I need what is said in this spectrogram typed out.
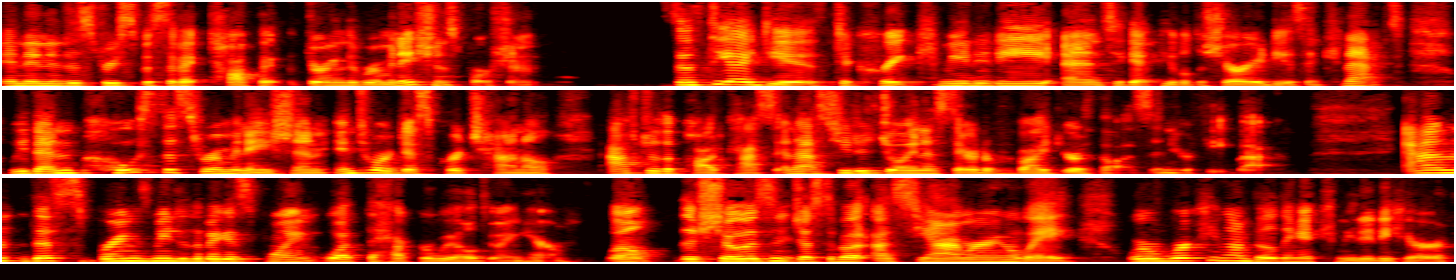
in an industry specific topic during the ruminations portion. Since the idea is to create community and to get people to share ideas and connect, we then post this rumination into our Discord channel after the podcast and ask you to join us there to provide your thoughts and your feedback. And this brings me to the biggest point. What the heck are we all doing here? Well, the show isn't just about us yammering away. We're working on building a community here,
